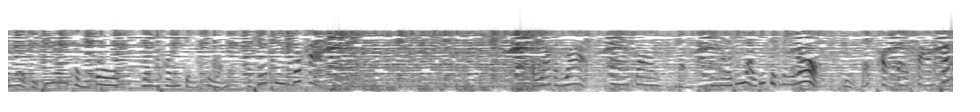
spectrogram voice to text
กำเนิดอยู่ที่เมืองเฉินตูมณฑลเสฉวน ประเทศจีนเจ้าค่ะ เขาว่ากันว่าแต่ก่อนบ่อคาสิโนที่ใหญ่ที่สุดในโลกถูกแจ็คพอตแตกสามครั้ง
